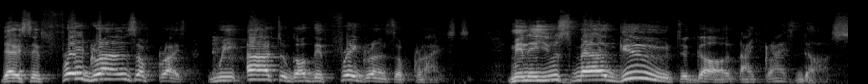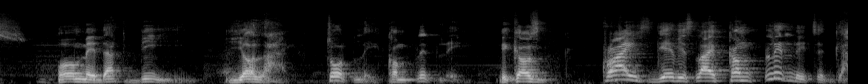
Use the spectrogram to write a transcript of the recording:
There is a fragrance of Christ. We are to God the fragrance of Christ. Meaning you smell good to God like Christ does. Oh, may that be your life totally, completely. Because Christ gave his life completely to God.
